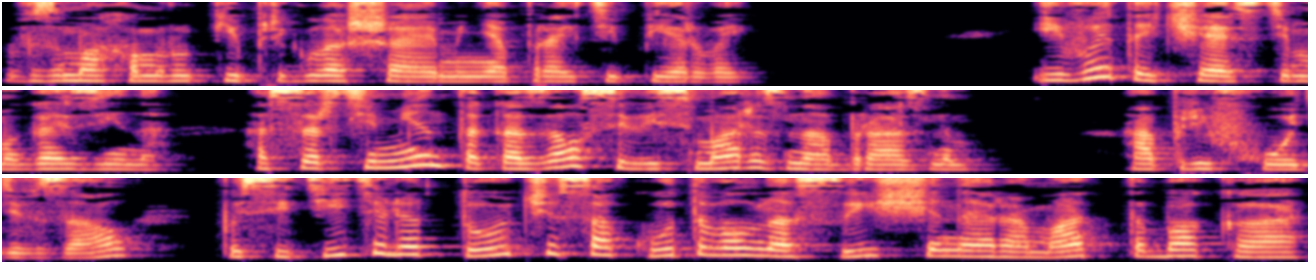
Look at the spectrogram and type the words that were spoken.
взмахом руки приглашая меня пройти первой. И в этой части магазина ассортимент оказался весьма разнообразным, а при входе в зал посетителя тотчас окутывал насыщенный аромат табака,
